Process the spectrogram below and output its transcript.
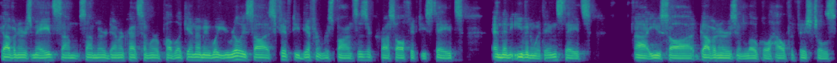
governors made. Some some are Democrats, some are Republican. I mean, what you really saw is 50 different responses across all 50 states, and then even within states, uh, you saw governors and local health officials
